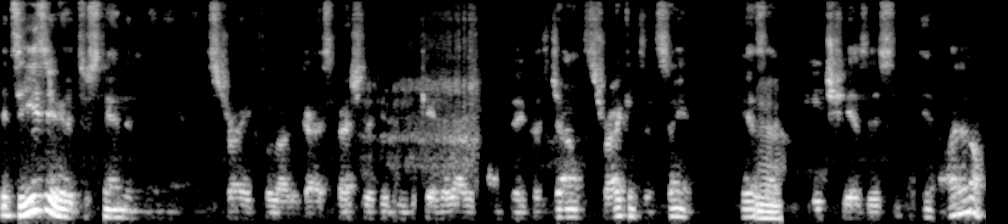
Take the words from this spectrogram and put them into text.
it's easier to stand in strike for a lot of guys, especially if you dedicate a lot of time to it. Because John's striking is insane. He has yeah. reach. He has this. You know, I don't know.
